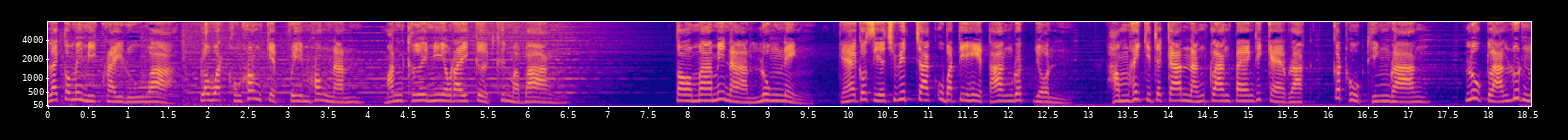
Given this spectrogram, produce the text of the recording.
และก็ไม่มีใครรู้ว่า ประวัติของห้องเก็บฟิล์มห้องนั้น มันเคยมีอะไรเกิดขึ้นมาบ้าง ต่อมาไม่นานลุงเหน่ง แกก็เสียชีวิตจากอุบัติเหตุทางรถยนต์ทำให้กิจการหนังกลางแปลงที่แกรักก็ถูกทิ้งร้าง ลูกหลานรุ่นใ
